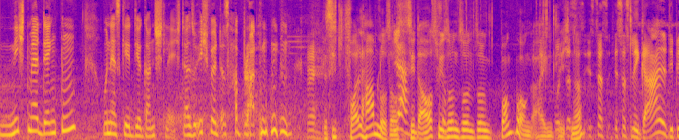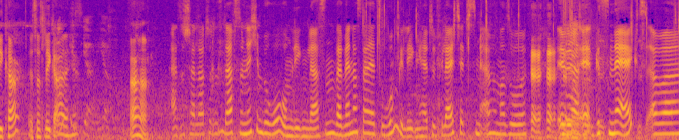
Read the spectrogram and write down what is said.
nicht mehr denken und es geht dir ganz schlecht. Also ich würde das abraten. Das sieht voll harmlos aus. Ja. Das sieht aus wie so ein, so ein, so ein Bonbon Und eigentlich. das Ne? ist, ist, das, ist das legal, Deepika? Ist das legal? hier? Aha. Also Charlotte, das darfst du nicht im Büro rumliegen lassen, weil wenn das da jetzt so rumgelegen hätte, vielleicht hätte ich es mir einfach mal so äh, äh, gesnackt, aber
